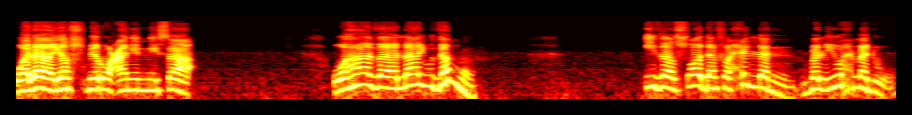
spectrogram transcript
ولا يصبر عن النساء. وهذا لا يذم إذا صادف حلا بل يحمد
